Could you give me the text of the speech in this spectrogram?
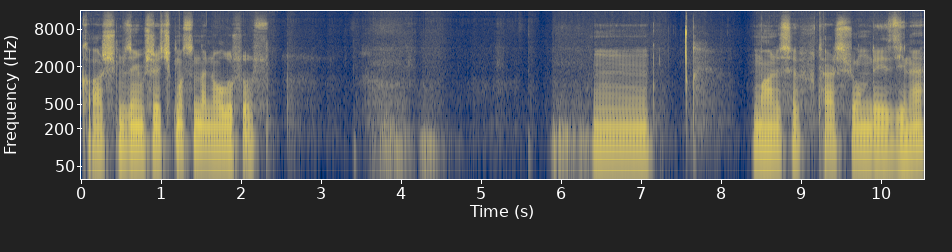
Karşımıza hemşire çıkmasın da ne olursa olsun. Hmm. Maalesef ters yolundayız yine.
